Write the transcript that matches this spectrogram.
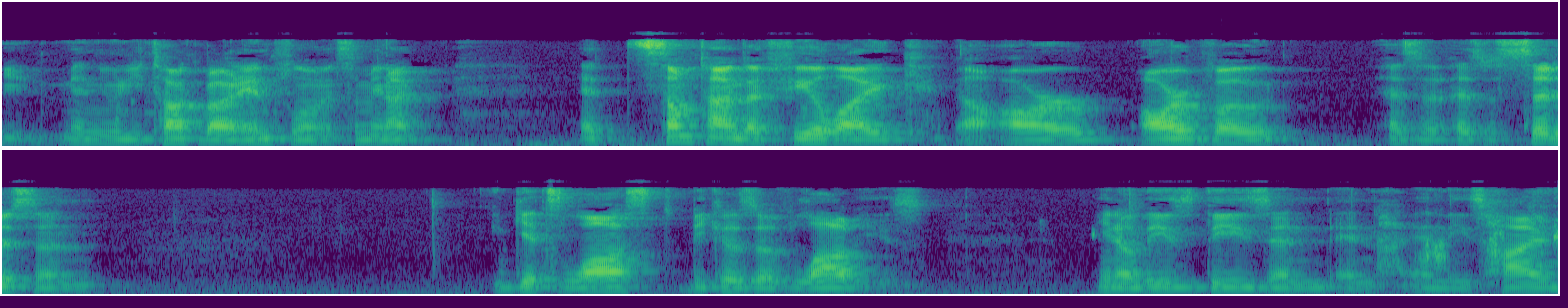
and when you talk about influence, I mean, I, it, sometimes I feel like uh, our our vote as a as a citizen gets lost because of lobbies. You know, these these and and and these high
